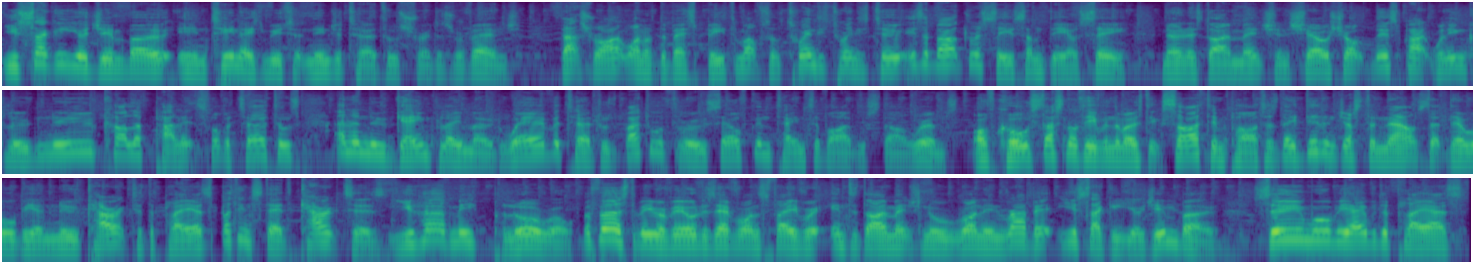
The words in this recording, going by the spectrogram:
Usagi Yojimbo in Teenage Mutant Ninja Turtles Shredder's Revenge. That's right, one of the best beat 'em ups of 2022 is about to receive some DLC. Known as Dimension Shell Shock, this pack will include new colour palettes for the Turtles and a new gameplay mode where the Turtles battle through self-contained survival style rooms. Of course, that's not even the most exciting part as they didn't just announce that there will be a new character to players, but instead characters. You heard me, plural. The first to be revealed is everyone's favourite interdimensional ronin Rabbit, Usagi Yojimbo. Soon we'll be able to play as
